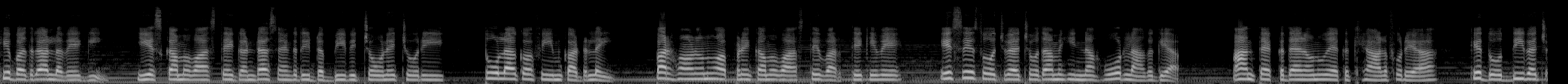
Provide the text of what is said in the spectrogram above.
ਕਿ ਬਦਲਾ ਲਵੇਗੀ। ਇਸ ਕੰਮ ਵਾਸਤੇ ਗੰਡਾ ਸਿੰਘ ਦੀ ਡੱਬੀ ਵਿੱਚੋਂ ਉਹਨੇ ਚੋਰੀ ਤੋਲਾ ਕਫੀਮ ਕੱਢ ਲਈ। ਪਰ ਹੁਣ ਉਹਨੂੰ ਆਪਣੇ ਕੰਮ ਵਾਸਤੇ ਵਰਤੇ ਕਿਵੇਂ? ਇਸੇ ਸੋਚ ਵਿੱਚ ਉਹਦਾ ਮਹੀਨਾ ਹੋਰ ਲੰਘ ਗਿਆ। ਅੰਤ ਇੱਕ ਦਿਨ ਉਹਨੂੰ ਇੱਕ ਖਿਆਲ ਫੁਰਿਆ ਕਿ ਦੋਦੀ ਵਿੱਚ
